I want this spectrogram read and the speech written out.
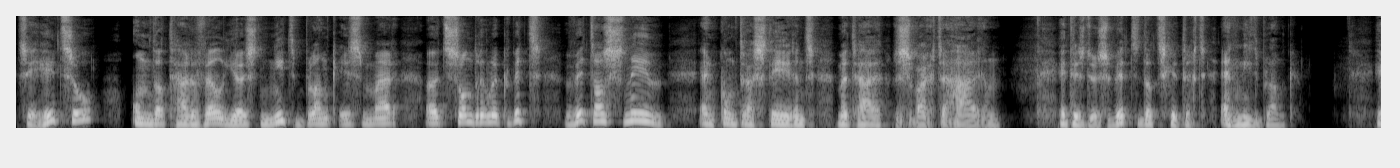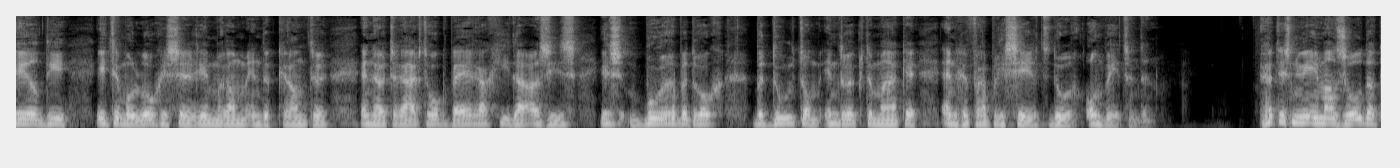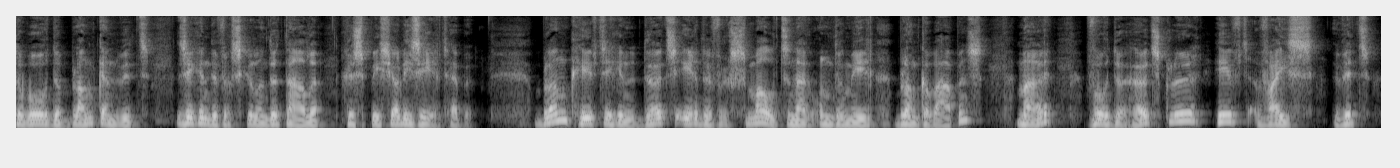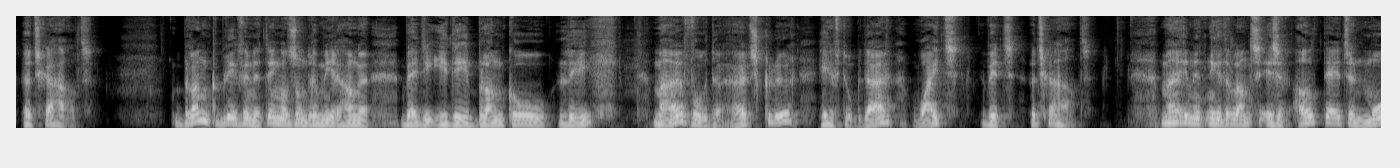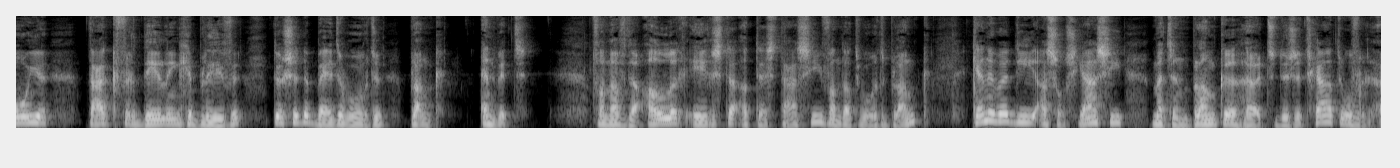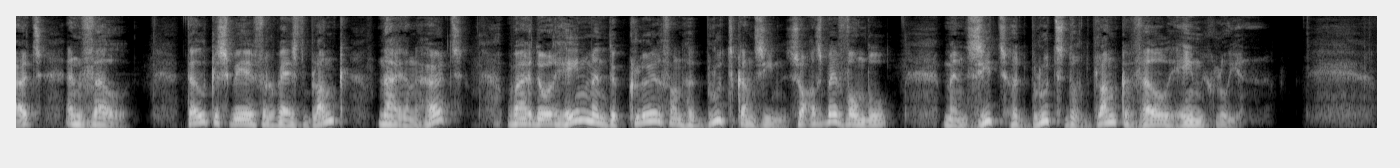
Ze heet zo omdat haar vel juist niet blank is, maar uitzonderlijk wit, wit als sneeuw, en contrasterend met haar zwarte haren. Het is dus wit dat schittert en niet blank. Heel die etymologische rimram in de kranten en uiteraard ook bij Rachida Aziz is boerenbedrog, bedoeld om indruk te maken en gefabriceerd door onwetenden. Het is nu eenmaal zo dat de woorden blank en wit zich in de verschillende talen gespecialiseerd hebben. Blank heeft zich in het Duits eerder versmalt naar onder meer blanke wapens, maar voor de huidskleur heeft weiß, wit, het gehaald. Blank bleef in het Engels onder meer hangen bij de idee blanco, leeg, maar voor de huidskleur heeft ook daar white, wit, het gehaald. Maar in het Nederlands is er altijd een mooie, taakverdeling gebleven tussen de beide woorden blank en wit. Vanaf de allereerste attestatie van dat woord blank kennen we die associatie met een blanke huid, dus het gaat over huid en vel. Telkens weer verwijst blank naar een huid waardoorheen men de kleur van het bloed kan zien, zoals bij Vondel. Men ziet het bloed door het blanke vel heen gloeien.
